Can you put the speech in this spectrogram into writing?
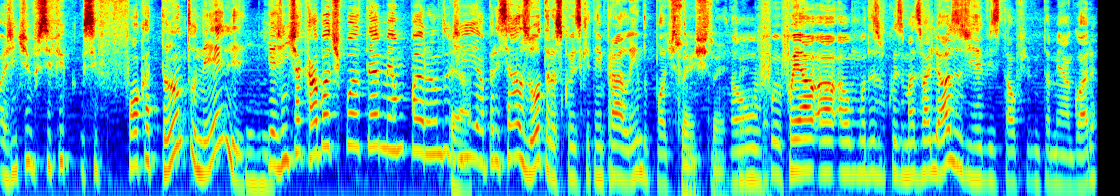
a gente se, se foca tanto nele Uhum. que a gente acaba, tipo, até mesmo parando de apreciar as outras coisas que tem pra além do plot Sim, twist. sim, então sim, foi, foi a- a- uma das coisas mais valiosas de revisitar o filme também agora.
